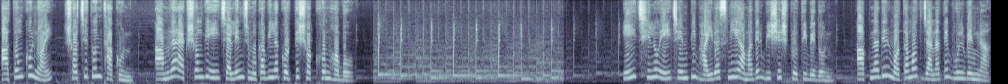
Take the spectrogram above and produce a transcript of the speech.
আতঙ্ক নয়, সচেতন থাকুন। আমরা একসঙ্গে এই চ্যালেঞ্জ মোকাবিলা করতে সক্ষম হব। এই ছিল এইচএমপি ভাইরাস নিয়ে আমাদের বিশেষ প্রতিবেদন। আপনাদের মতামত জানাতে ভুলবেন না।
